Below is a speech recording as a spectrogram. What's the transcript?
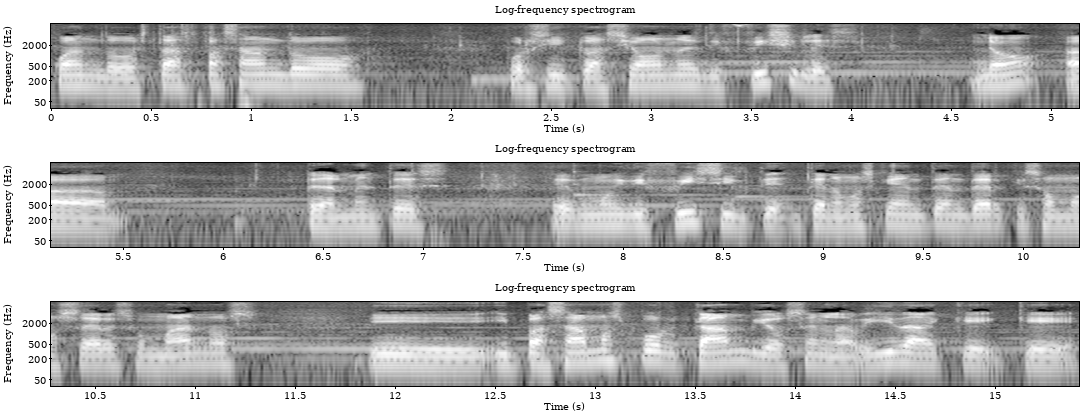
cuando estás pasando por situaciones difíciles, ¿no? Ah, realmente es, es muy difícil, tenemos que entender que somos seres humanos y, pasamos por cambios en la vida que, que,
